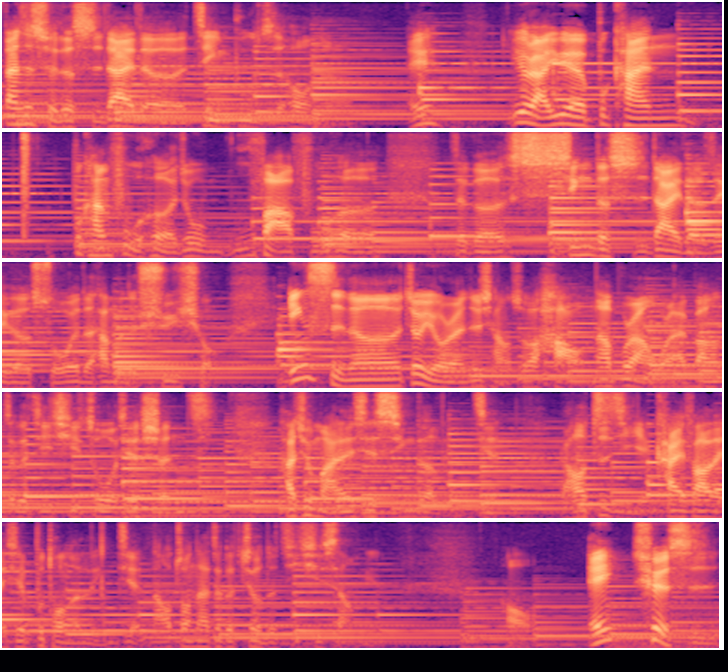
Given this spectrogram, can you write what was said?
但是随着时代的进步之后呢，哎，越来越不堪不堪负荷，就无法符合。这个新的时代的这个所谓的他们的需求，因此呢，就有人就想说，好，那不然我来帮这个机器做一些升级。他去买了一些新的零件，然后自己也开发了一些不同的零件，然后装在这个旧的机器上面。好，哎，确实，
